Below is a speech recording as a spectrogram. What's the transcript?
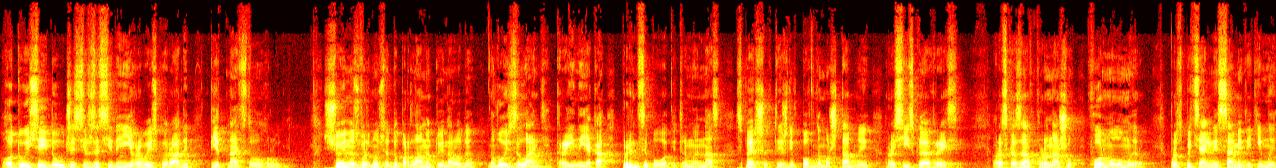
Готуюся і до участі в засіданні Європейської ради 15 грудня. Щойно звернувся до парламенту і народу Нової Зеландії, країни, яка принципово підтримує нас з перших тижнів повномасштабної російської агресії. Розказав про нашу формулу миру, про спеціальний саміт, який ми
